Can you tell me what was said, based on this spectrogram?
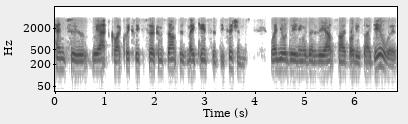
tend to react quite quickly to circumstances, make instant decisions. When you're dealing with the outside bodies I deal with,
